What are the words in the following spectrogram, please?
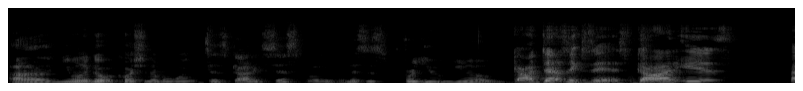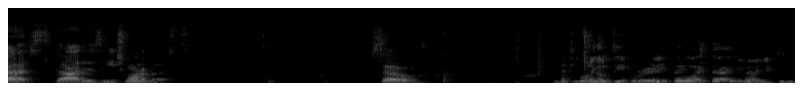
uh, you want to go with question number one does god exist buddy and this is for you you know God does exist. God is us. God is each one of us. So And if you want to go deeper or anything like that, you know, you can,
